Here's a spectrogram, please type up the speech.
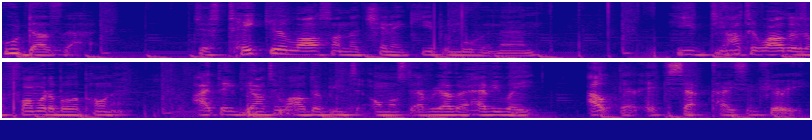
Who does that? Just take your loss on the chin and keep it moving, man. He Deontay Wilder is a formidable opponent. I think Deontay Wilder beats almost every other heavyweight out there except Tyson Fury.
